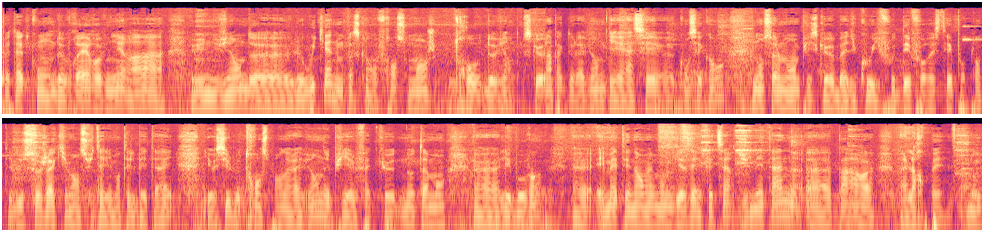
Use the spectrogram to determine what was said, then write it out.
peut-être qu'on devrait revenir à une viande euh, le week-end parce qu'en France on mange trop de viande. Parce que l'impact de la viande est assez euh, conséquent, non seulement puisque bah, du coup il faut déforester pour planter du soja qui va ensuite alimenter le bétail, il y a aussi le transport de la viande et puis il y a le fait que notamment les bovins émettent énormément de gaz à effet de serre, du méthane par bah, leur paix donc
